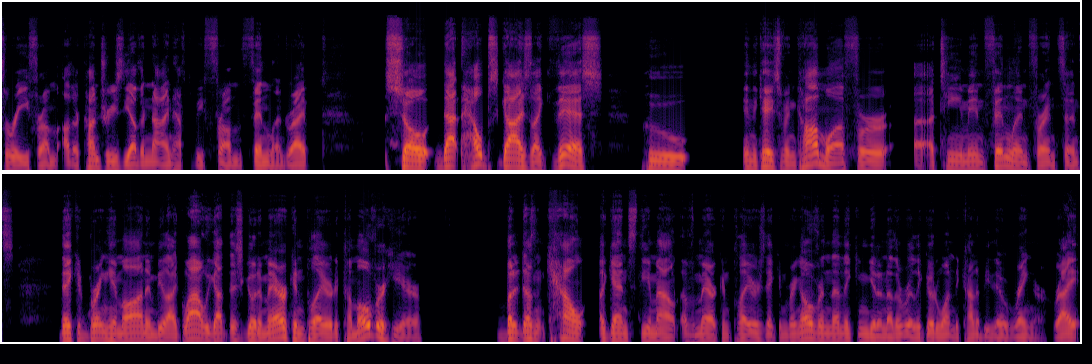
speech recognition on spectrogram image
three from other countries. The other nine have to be from Finland, right? so that helps guys like this who in the case of Nkamhoua for a team in Finland for instance they could bring him on and be like wow we got this good American player to come over here but it doesn't count against the amount of American players they can bring over and then they can get another really good one to kind of be the ringer right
